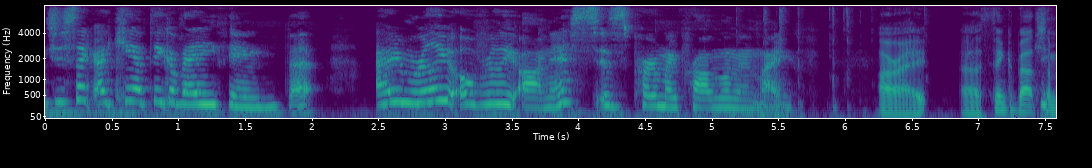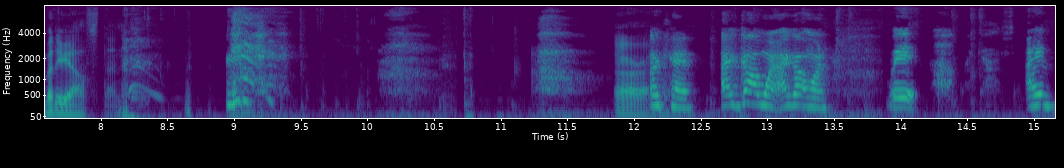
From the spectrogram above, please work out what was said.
Just like I can't think of anything that I'm really overly honest is part of my problem in life. All right. Uh, think about somebody else then. All right. Okay, I got one. I got one. Wait, I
